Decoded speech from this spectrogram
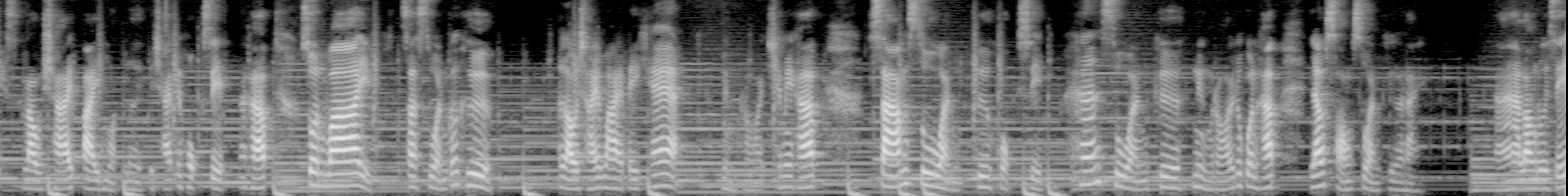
x เราใช้ไปหมดเลยคือใช้ไป 60 นะครับ ส่วน y สัดส่วนก็คือเราใช้ y ไปแค่ 100 ใช่ไหมครับ 3 ส่วนคือ 60 5 ส่วนคือ 100 ทุกคนครับ แล้ว 2 ส่วนคืออะไรอ่าลองดูซิ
